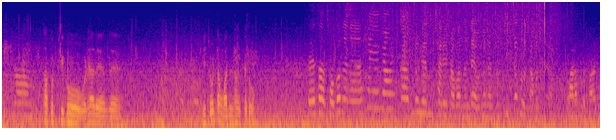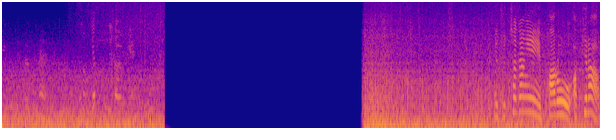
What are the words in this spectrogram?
좀 타프 픽업을 해야 되는데 비 쫄딱 맞은 상태로 그래서 저번에는 해 변가 쪽에 자리 잡았는데 오늘은 좀 뒤쪽으로 잡았어요. 바람도 많이 불기 때문에 숨겠습니다 여기에. 네, 주차장이 바로 앞이라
